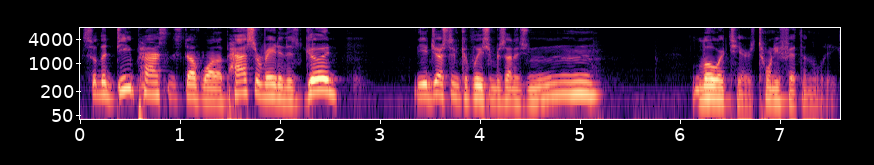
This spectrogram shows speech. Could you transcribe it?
So the deep passing stuff, while the passer rated is good, the adjusted completion percentage, mm, lower tiers, 25th in the league.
